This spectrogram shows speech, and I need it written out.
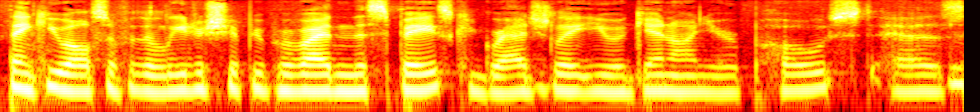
thank you also for the leadership you provide in this space. Congratulate you again on your post as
